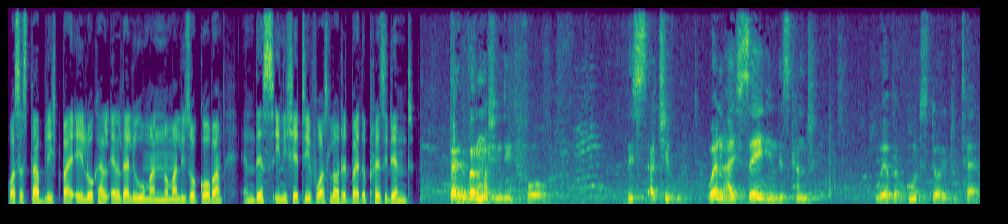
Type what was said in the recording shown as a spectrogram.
was established by a local elderly woman, Nomalizo Goba, and this initiative was lauded by the president. Thank you very much indeed for this achievement. When I say in this country we have a good story to tell,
